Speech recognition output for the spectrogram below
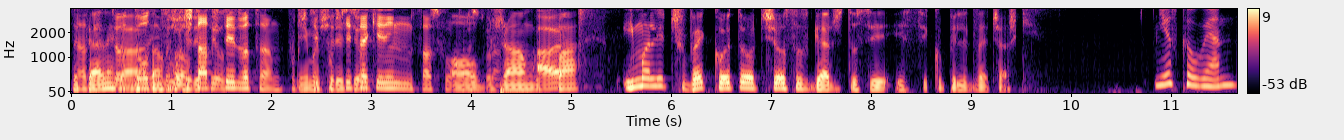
Така ли? Да, Да, от, щатите идват там. Почти, Имаш почти всеки един фастфуд О, обожавам го Абе. това. Има ли човек, който е отишъл с гаджето си и си купили две чашки? Ние с Калуян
